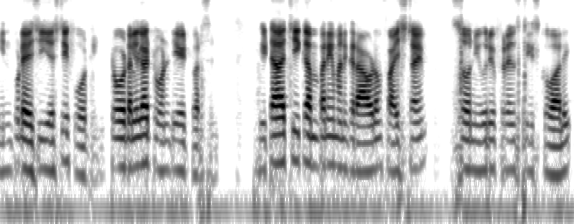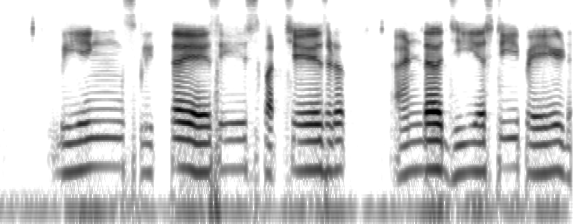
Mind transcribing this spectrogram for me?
ఇన్పుట్ ఎస్జిఎస్టీ ఫోర్టీన్ టోటల్గా twenty eight percent Hitachi company మనకి రావడం first time so new reference తీసుకోవాలి. Being split ACs purchased and GST paid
